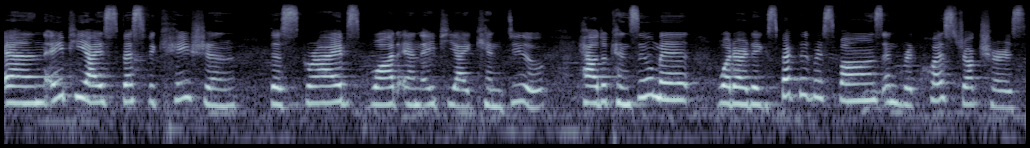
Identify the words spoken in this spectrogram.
an API specification describes what an API can do, how to consume it, what are the expected response and request structures.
